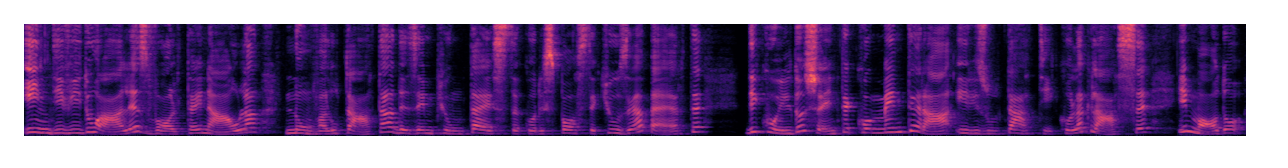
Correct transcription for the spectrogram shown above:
individuale svolta in aula, non valutata, ad esempio un test con risposte chiuse e aperte, di cui il docente commenterà i risultati con la classe in modo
